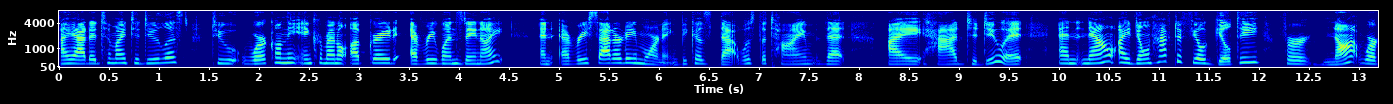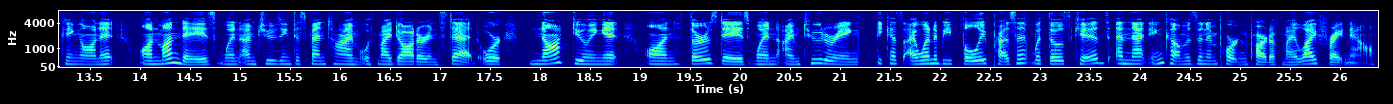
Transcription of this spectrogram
I added to my to do list to work on the incremental upgrade every Wednesday night and every Saturday morning because that was the time that I had to do it. And now I don't have to feel guilty for not working on it on Mondays when I'm choosing to spend time with my daughter instead, or not doing it on Thursdays when I'm tutoring because I want to be fully present with those kids. And that income is an important part of my life right now.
